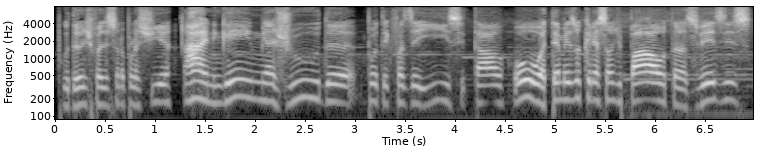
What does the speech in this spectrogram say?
pro Dante fazer sonoplastia. Ai, ninguém me ajuda, pô, tem que fazer isso e tal ou até mesmo criação de pauta, às vezes.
